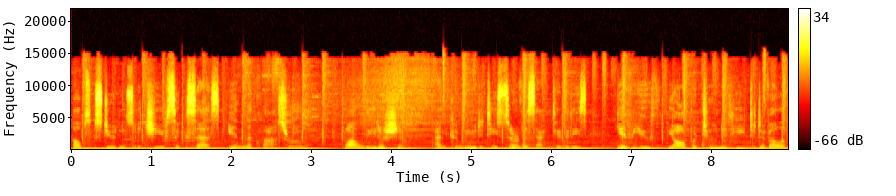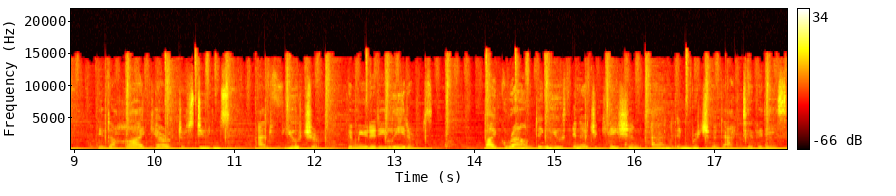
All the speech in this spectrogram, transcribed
helps students achieve success in the classroom, while leadership and community service activities give youth the opportunity to develop into high character students and future community leaders. By grounding youth in education and enrichment activities,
